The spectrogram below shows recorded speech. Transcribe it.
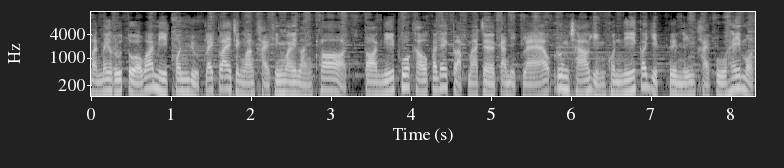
มันไม่รู้ตัวว่ามีคนอยู่ใกล้ๆ จึงวางไข่ทิ้งไว้หลังคลอด ตอนนี้พวกเขาก็ได้กลับมาเจอกันอีกแล้ว รุ่งเช้าหญิงคนนี้ก็หยิบปืนยิงไข่ปูให้หมด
